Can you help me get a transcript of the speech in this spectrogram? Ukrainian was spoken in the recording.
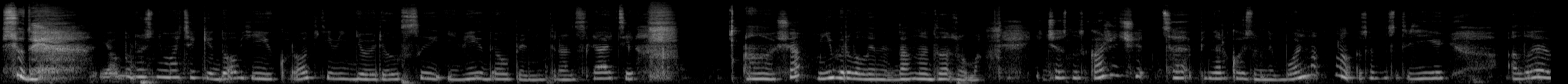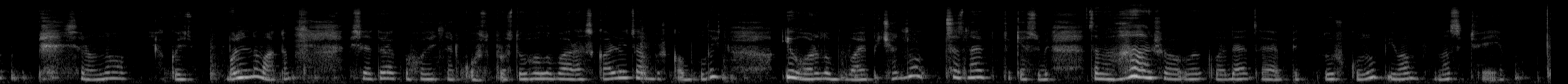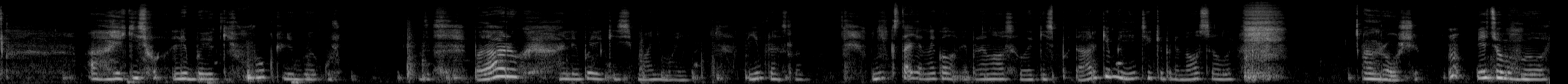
сюди. Я буду знімати які довгі і короткі відео, рілси і відео, прямі трансляції. А, ще мені вирвали недавно два зуба. І чесно кажучи, це під наркозом не больно, ну, з анестезією, але все одно якось больновато. Після того, як виходить наркоз, просто голова розкалюється, башка болить і горло буває пече. Ну, це знаєте таке собі. Саме головне, що ви кладете під подушку зуб і вам приносить фея. А, якийсь, либо якийсь фрукт, либо якусь подарок, либо якісь мані-мані. Мені принесли. Мені, кстати, ніколи не приносили якісь подарки, мені тільки приносили гроші. Ну, я цьому була.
